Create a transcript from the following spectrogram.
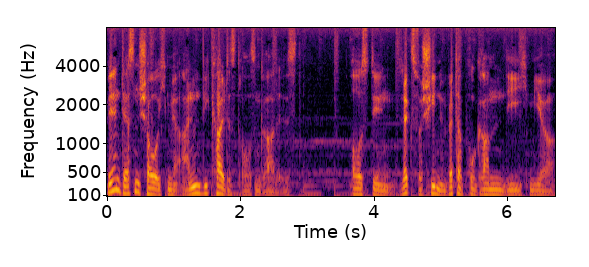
Währenddessen schaue ich mir an, wie kalt es draußen gerade ist. Aus den sechs verschiedenen Wetterprogrammen, die ich mir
